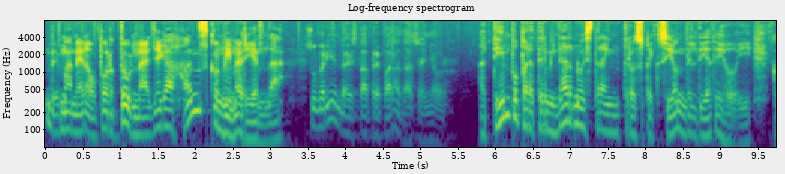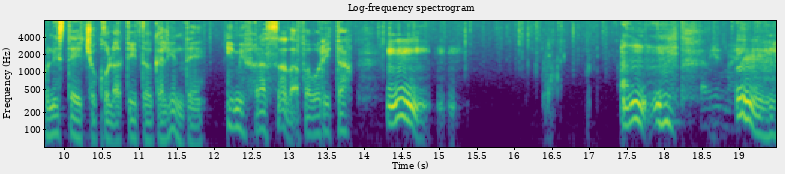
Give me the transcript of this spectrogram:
de manera oportuna llega Hans con mi merienda. Su merienda está preparada, señor a tiempo para terminar nuestra introspección del día de hoy con este chocolatito caliente y mi frazada favorita. Mm. Mm. Mm.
